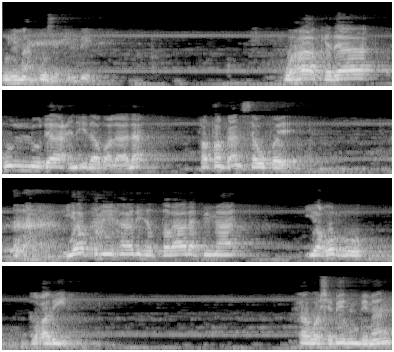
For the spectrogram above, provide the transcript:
وهي محبوسة في البيت. وهكذا كل داع إلى ضلالة. فطبعا سوف يطلي هذه الضلالة بما يغر الغريب. فهو شبيه بمن؟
